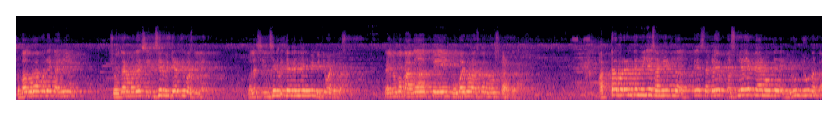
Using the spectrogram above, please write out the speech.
सभागृहामध्ये काही श्रोत्यांमध्ये सिन्सिअर विद्यार्थी बसलेले आहेत. मला सिन्सिअर विद्यार्थ्यांची नेहमी भीती वाटत असते. काही लोक कागद पेन मोबाईलवर आजकाल नोट्स काढतात. आत्तापर्यंत मी जे सांगितलं ते सगळे फसलेले पॅन होते लिहून घेऊ नका.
